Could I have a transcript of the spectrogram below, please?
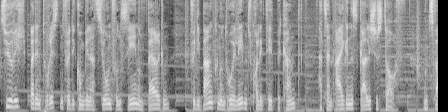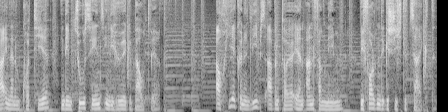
Zürich bei den Touristen für die Kombination von Seen und Bergen, für die Banken und hohe Lebensqualität bekannt, hat sein eigenes gallisches Dorf, und zwar in einem Quartier, in dem zusehends in die Höhe gebaut wird. Auch hier können Liebesabenteuer ihren Anfang nehmen, wie folgende Geschichte zeigt.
